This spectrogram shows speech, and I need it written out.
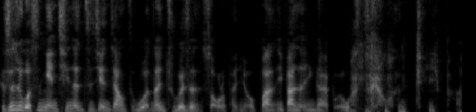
可是如果是年轻人之间这样子问，那你除非是很熟的朋友，不然一般人应该也不会问这个问题吧？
